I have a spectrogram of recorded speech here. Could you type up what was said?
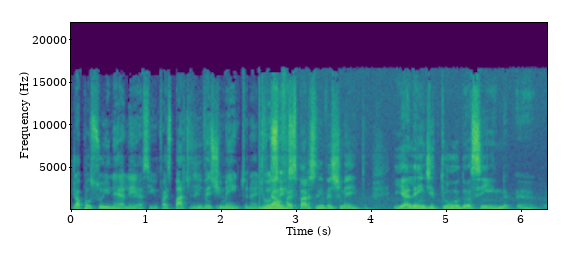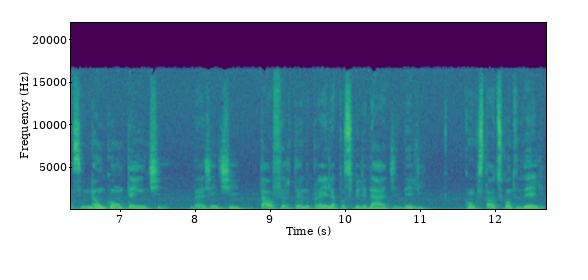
já possui, né, Ale? Assim, faz parte do investimento, né, de vocês. Não, faz parte do investimento. E além de tudo, assim, eh, assim não contente da gente estar ofertando para ele a possibilidade dele conquistar o desconto dele,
